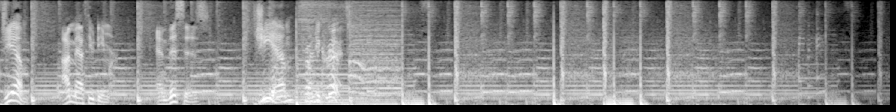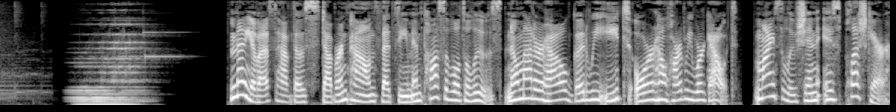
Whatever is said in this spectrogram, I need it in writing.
GM, I'm Matthew Deemer, and this is GM from Decrypt. Many of us have those stubborn pounds that seem impossible to lose, no matter how good we eat or how hard we work out. My solution is PlushCare.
